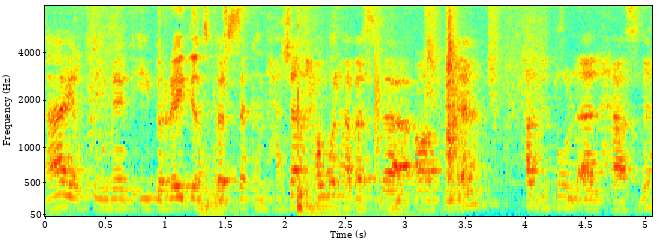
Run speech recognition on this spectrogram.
هاي القيمة اللي هي بال radians per second عشان نحولها بس ل RPM طول الاله الحاسبة؟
